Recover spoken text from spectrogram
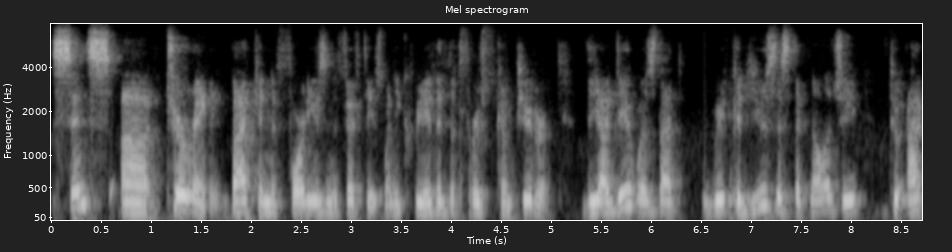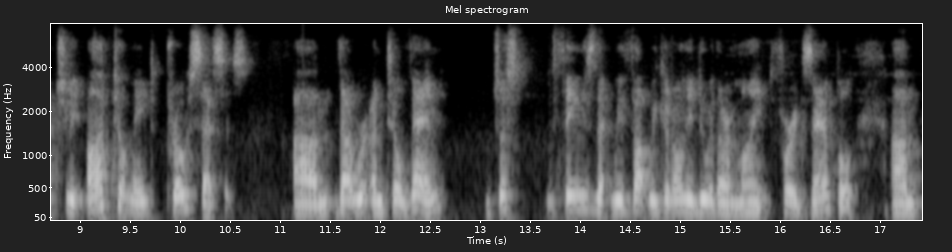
since uh, Turing back in the 40s and the 50s when he created the first computer, the idea was that we could use this technology to actually automate processes um, that were until then just things that we thought we could only do with our mind. For example, um,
